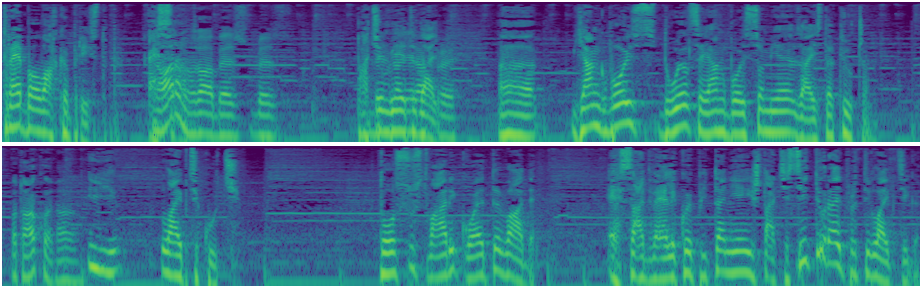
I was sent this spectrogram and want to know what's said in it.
treba ovakav pristup. E naravno, sad. da, bez, bez pa ćemo vidjeti dalje. Uh, Young Boys, duel sa Young Boysom je zaista ključan. Pa tako je, da, da. I Leipzig kući. To su stvari koje te vade. E sad veliko je pitanje i šta će City uraditi protiv Leipziga.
